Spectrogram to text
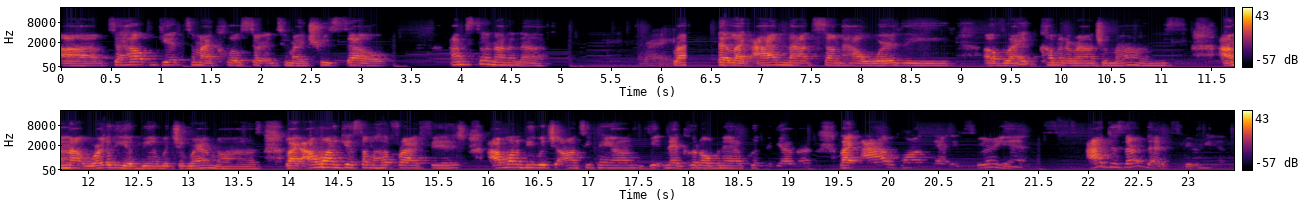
um, to help get to my closer into my true self, I'm still not enough Right. Right. That like I'm not somehow worthy of like coming around your moms. I'm not worthy of being with your grandmas. Like I want to get some of her fried fish. I want to be with your auntie Pam, getting that good old banana pudding together. Like I want that experience. I deserve that experience.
